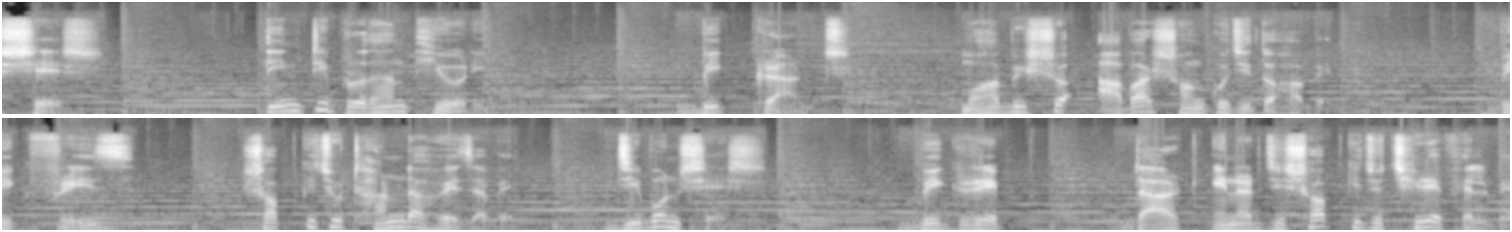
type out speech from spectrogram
শেষ। তিনটি প্রধান থিওরি। বিগ ক্রাঞ্চ মহাবিশ্ব আবার সংকুচিত হবে। Big freeze. সবকিছু ঠান্ডা হয়ে যাবে। জীবন শেষ। বিগ রেপ। ডার্ক এনার্জি সবকিছু ছিঁড়ে ফেলবে।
